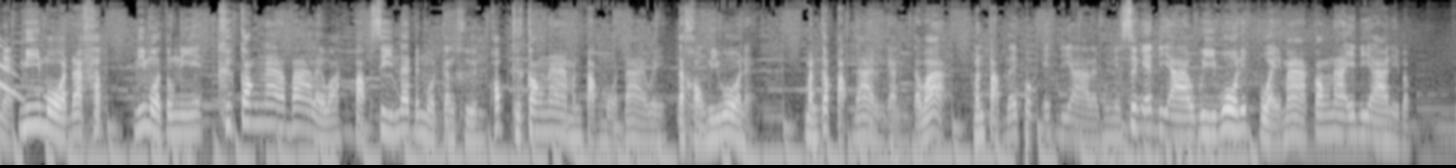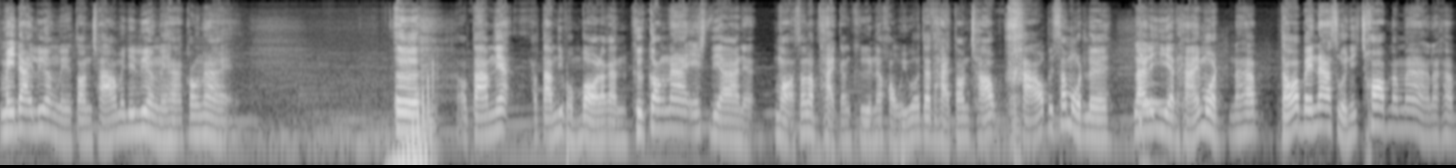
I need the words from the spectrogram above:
เนี่ยมีโหมดนะครับมีโหมดตรงนี้คือกล้องหน้าบ้าอะไรวะ ปรับซีนได้เป็นโหมดกลางคืน เพราะคือกล้องหน้ามันปรับโหมดได้เว้ย แต่ของ vivo เนี่ย มันก็ปรับได้เหมือนกัน แต่ว่ามันปรับได้พวก SDR อะไรพวกนี้ ซึ่ง SDR vivo นี่ป่วยมาก กล้องหน้า SDR นี่แบบ ไม่ได้เรื่องเลย ตอนเช้าไม่ได้เรื่องเลยฮะ กล้องหน้า เออ เอาตามเนี้ย เอาตามที่ผมบอกแล้วกัน คือกล้องหน้า HDR เนี่ย เหมาะสำหรับถ่ายกลางคืนนะของ vivo แต่ถ่ายตอนเช้าขาวไปซะหมดเลย รายละเอียดหายหมดนะครับ แต่ว่าใบหน้าสวยนี่ชอบมากๆนะครับ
